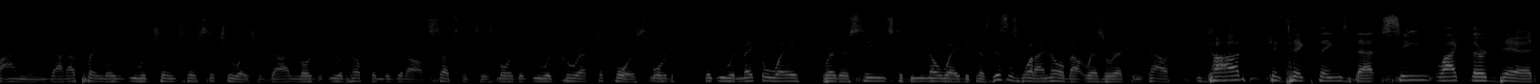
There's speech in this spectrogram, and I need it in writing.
find them. God, I pray, Lord, that you would change their situation. God, Lord, that you would help them to get off substances. Lord, that you would correct a course. Lord, that you would make a way where there seems to be no way. Because this is what I know about resurrecting power God can take things that seem like they're dead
